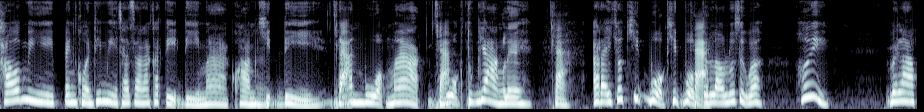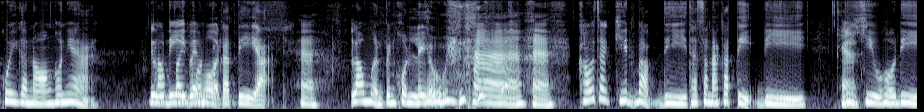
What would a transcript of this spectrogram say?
เขามีเป็นคนที่มีทัศนคติดีมาก ความคิดดีค่ะด้านบวกมากค่ะบวกทุกอย่างเลยค่ะ อะไรก็คิดบวกคิดบวกค่ะจนเรารู้สึกว่า เฮ้ย เวลาคุยกับน้องเขาเนี่ยดูเราดีเป็นไปคนหมปดกติอะค่ะเราเหมือนเป็นคนเลวค่ะค่ะเขาจะคิดแบบดีทัศนคติดีค่ะ EQ เขาดี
